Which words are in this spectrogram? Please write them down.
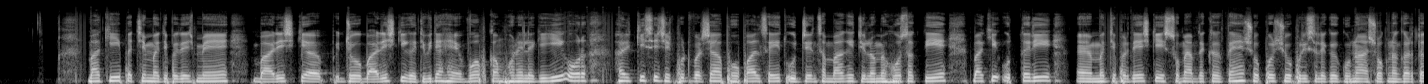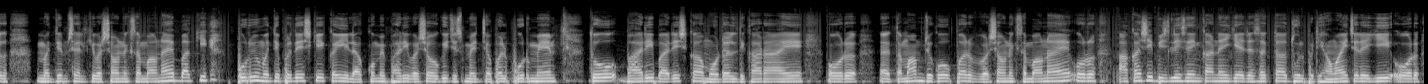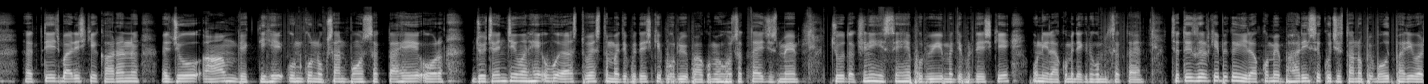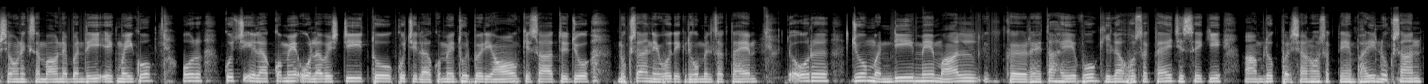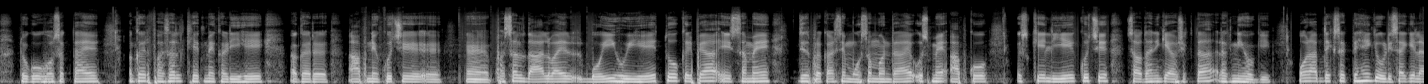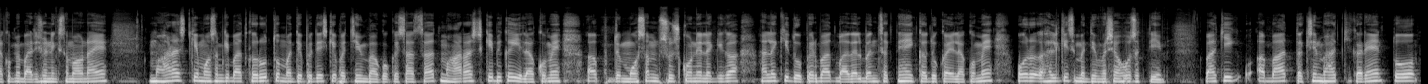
बाकी पश्चिम मध्य प्रदेश में बारिश की, जो बारिश की गतिविधियाँ हैं, वो अब कम होने लगेगी और हल्की से छिटपुट वर्षा भोपाल सहित उज्जैन संभाग के जिलों में हो सकती है। बाकी उत्तरी मध्य प्रदेश के हिस्सों में आप देख सकते हैं श्योपुर शिवपुरी से लेकर गुना, अशोकनगर तक मध्यम से हल्की वर्षा होने की संभावना है। बाकी पूर्वी मध्य प्रदेश के कई इलाकों में भारी वर्षा होगी, जिसमें जबलपुर में तो भारी बारिश का मॉडल दिखा रहा है और तमाम जगहों पर वर्षा होने की संभावना है और आकाशीय बिजली से इनकार नहीं किया जा सकता धूल भरी हवाएँ चलेगी और तेज़ बारिश के कारण जो आम व्यक्ति है, उनको नुकसान पहुँच सकता है और जो जनजीवन है, वो अस्त व्यस्त मध्य प्रदेश के पूर्वी भागों में हो सकता है, जिसमें जो दक्षिणी हिस्से हैं, पूर्वी मध्य प्रदेश के, उन इलाकों में देखने को मिल सकता है। छत्तीसगढ़ के भी कई इलाकों में भारी से कुछ स्थानों पर बहुत भारी वर्षा होने की संभावना बन रही है, एक मई को, और कुछ इलाकों में ओलावृष्टि तो कुछ इलाकों में धूल भरी हवाओं के साथ जो नुकसान है, वो देखने को मिल सकता है। और जो मंडी में माल रहता है, वो गीला हो सकता है, जिससे कि आम लोग परेशान हो सकते हैं, भारी नुकसान लोगों को हो सकता है। अगर फ़सल खेत में खड़ी है, अगर आपने कुछ फ़सल दाल वाल बोई हुई है तो कृपया इस समय जिस प्रकार से मौसम बन रहा है, उसमें आपको उसके लिए कुछ सावधानी की आवश्यकता रखनी होगी। और आप देख सकते हैं कि उड़ीसा के इलाकों में बारिश होने की संभावना है। महाराष्ट्र के मौसम की बात करूँ तो मध्य प्रदेश के पश्चिमी भागों के साथ साथ महाराष्ट्र के भी कई इलाकों में अब मौसम शुष्क होने लगेगा। हालाँकि दोपहर बाद बादल बन सकते हैं इक्का दुक्का इलाकों में और हल्की से मध्यम वर्षा हो सकती है। बाकी अब बात दक्षिण भारत की करें तो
